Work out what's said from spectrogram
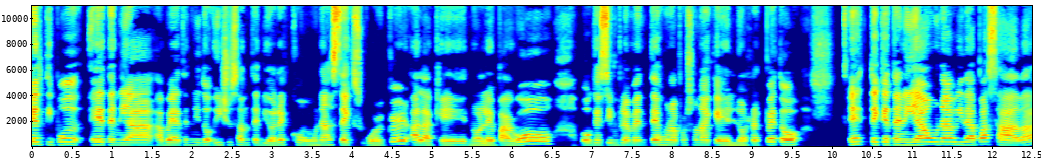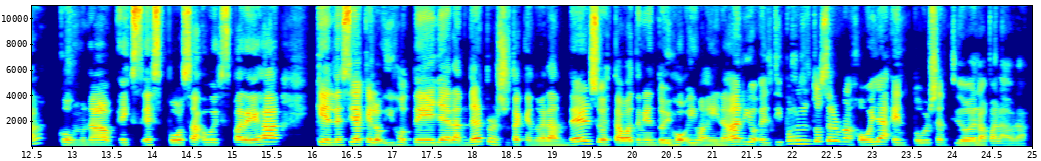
que el tipo eh, tenía, había tenido issues anteriores con una sex worker a la que no le pagó o que simplemente es una persona que él no respetó, este, que tenía una vida pasada con una ex esposa o expareja que él decía que los hijos de ella eran de él, pero resulta que no eran de él, estaba teniendo hijos imaginarios. El tipo resultó ser una joya en todo el sentido de la palabra.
